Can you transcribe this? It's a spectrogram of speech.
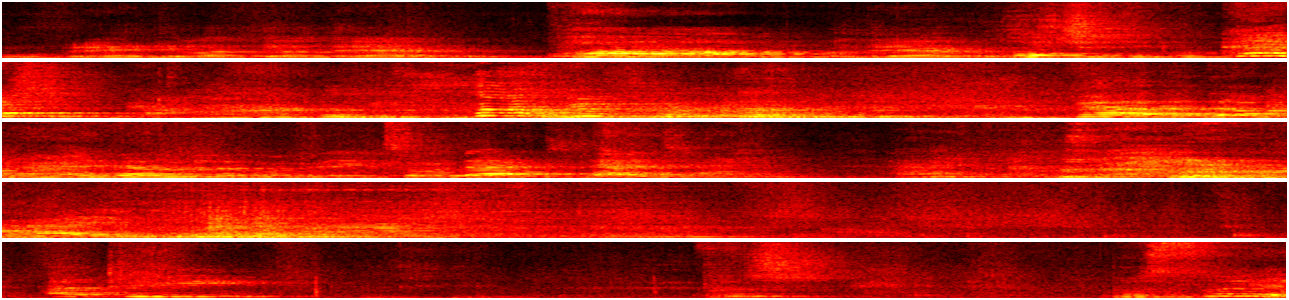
Uvredila te odreaguj. Odreaguj, odreaguj. Pa, hoću ti pokažem kako. pa, dobro, ajde, onda da popričamo. Dađi, dađi, ajde. Ajde. A ti? Znaš, postoje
